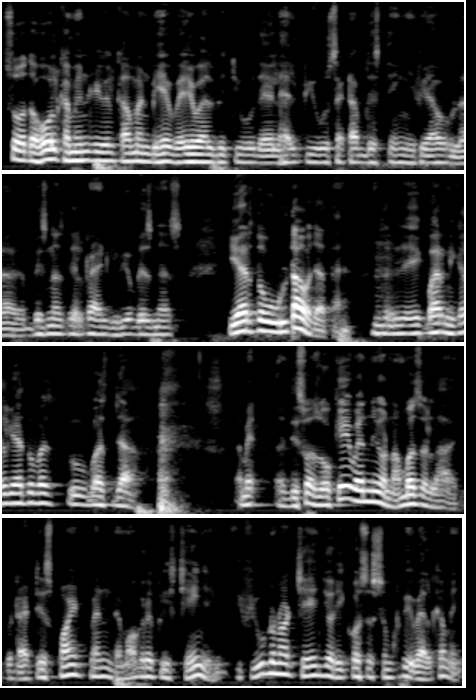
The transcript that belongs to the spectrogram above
So the whole community will come and behave very well with you. They'll help you set up this thing. If you have uh, business, they'll try and give you business. Here तो उल्टा हो जाता है तो एक बार निकल गया तो बस तू बस जा I mean, uh, this was okay when your numbers are large, but at this point, when demography is changing, if you do not change your ecosystem to be welcoming,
